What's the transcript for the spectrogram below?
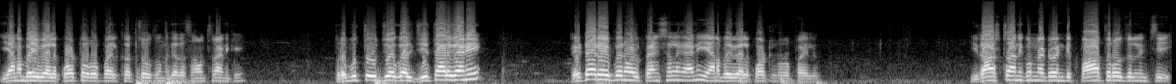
ఎనభై వేల కోట్ల రూపాయలు ఖర్చు అవుతుంది కదా సంవత్సరానికి? ప్రభుత్వ ఉద్యోగాల జీతాలు కానీ రిటైర్ అయిపోయిన వాళ్ళ పెన్షన్లు కానీ ఎనభై వేల కోట్ల రూపాయలు. ఈ రాష్ట్రానికి ఉన్నటువంటి పాత రోజుల నుంచి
